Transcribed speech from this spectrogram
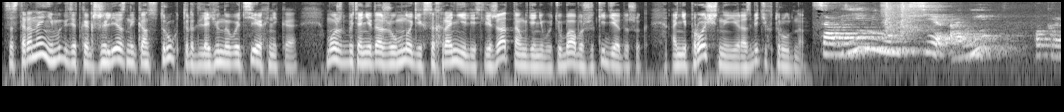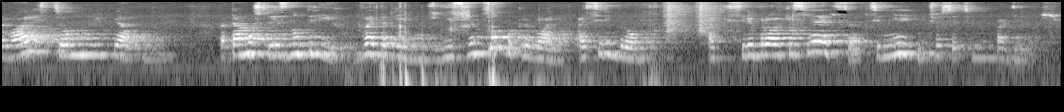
Со стороны они выглядят как железный конструктор для юного техника. Может быть, они даже у многих сохранились, лежат там где-нибудь у бабушек и дедушек. Они прочные и разбить их трудно. Со временем все они покрывались темными пятнами, потому что изнутри их в это время уже не свинцом покрывали, а серебром. А серебро окисляется, темнеет, ничего с этим не поделаешь.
